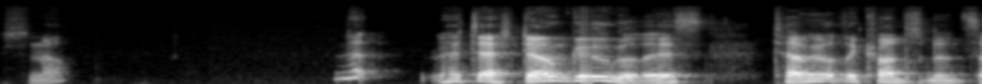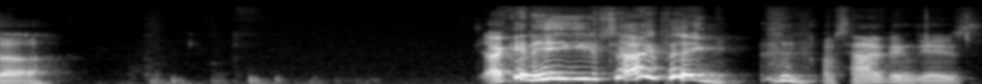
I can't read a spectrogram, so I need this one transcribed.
It's not. no, Hetesh, don't Google this. Tell me what the continents are. I can hear you typing. I'm typing these.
